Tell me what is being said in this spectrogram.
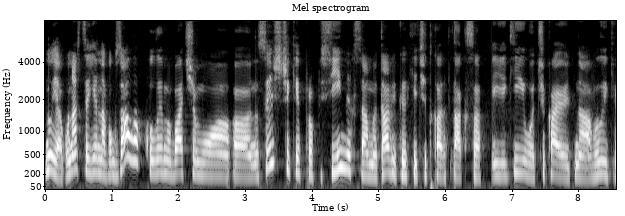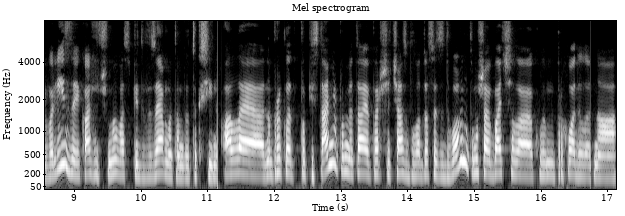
Ну як у нас це є на вокзалах, коли ми бачимо е, носильщиків професійних, саме та в яких є чітка такса, і які от чекають на великі валізи і кажуть, що ми вас підвеземо там до таксі. Але, наприклад, в Пакистані пам'ятаю, перший час була досить здивована, тому що я бачила, коли ми приходили на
